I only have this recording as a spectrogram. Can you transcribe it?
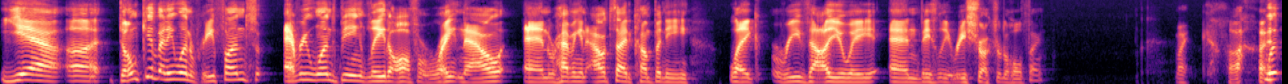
yeah uh don't give anyone refunds. Everyone's being laid off right now and we're having an outside company like reevaluate and basically restructure the whole thing My God. Wh-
